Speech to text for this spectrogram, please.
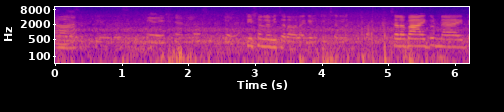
हा, सुट्टी आहे, उद्या सुट्टी. ट्युशनला विचारावं लागेल टीचरला चला बाय गुड नाईट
